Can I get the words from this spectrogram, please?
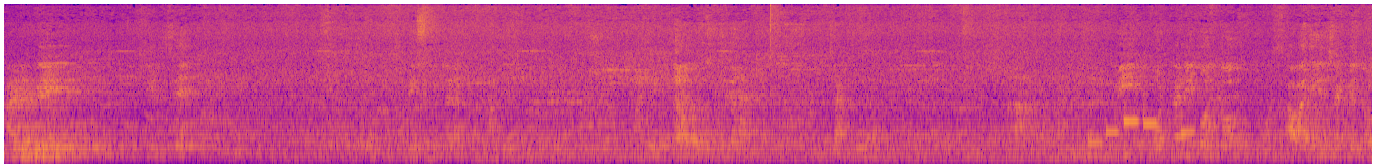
खांडपे शिरसे मी मोठ्याने बोलतो आवाज येईल शक्यतो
